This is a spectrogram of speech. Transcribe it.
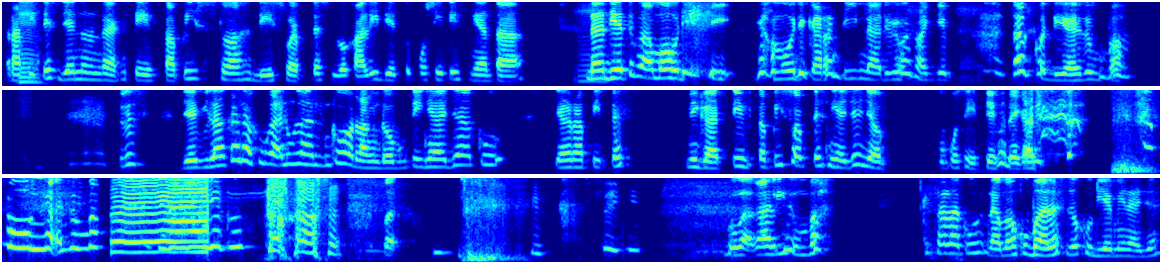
Rapid Hmm. test dia non reaktif tapi setelah di swab test dua kali dia tuh positif ternyata. Nah Hmm. dia tuh nggak mau di nggak mau di karantina di rumah sakit. Takut dia sumpah. Terus dia bilang kan aku nggak nularin ke orang dong buktinya aja aku yang rapid test negatif tapi swab test ini aja jawab aku positif ya kan. Mau nggak sumpah? Kali aku. Buka kali sumpah. Kesal aku, nama aku balas tuh aku diamin aja.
